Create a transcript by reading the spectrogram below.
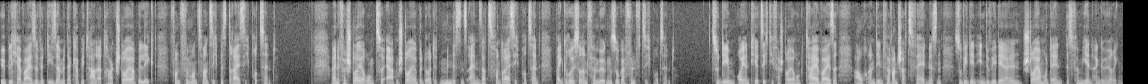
Üblicherweise wird dieser mit der Kapitalertragssteuer belegt von 25 bis 30 Prozent. Eine Versteuerung zur Erbensteuer bedeutet mindestens einen Satz von 30 Prozent, bei größeren Vermögen sogar 50 Prozent. Zudem orientiert sich die Versteuerung teilweise auch an den Verwandtschaftsverhältnissen sowie den individuellen Steuermodellen des Familienangehörigen.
